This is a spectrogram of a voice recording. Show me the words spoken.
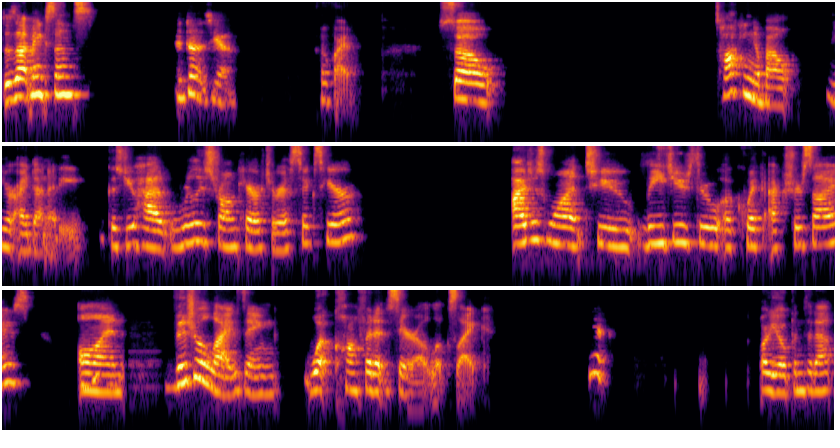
does, that make sense it does yeah okay so talking about your identity because you had really strong characteristics here I just want to lead you through a quick exercise mm-hmm. on visualizing what confident Sarah looks like. Yeah. Are you open to that?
